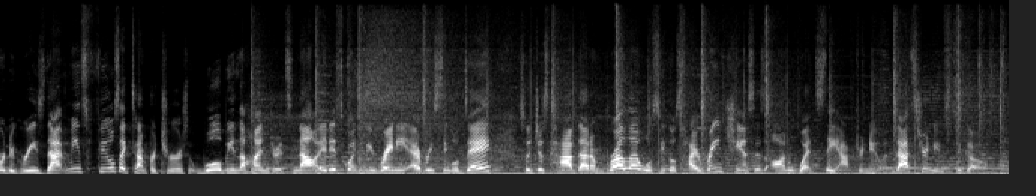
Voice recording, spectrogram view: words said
94 degrees. That means feels like temperatures will be in the hundreds. Now it is going to be rainy every single day, so just have that umbrella. We'll see those high rain chances on Wednesday afternoon. That's your news to go.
